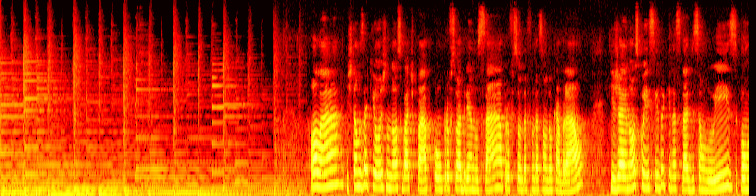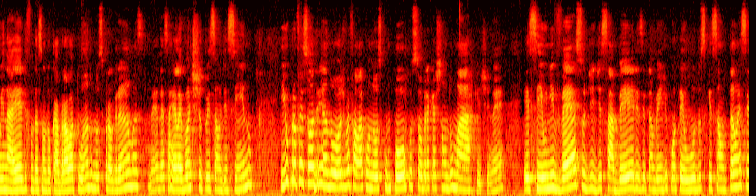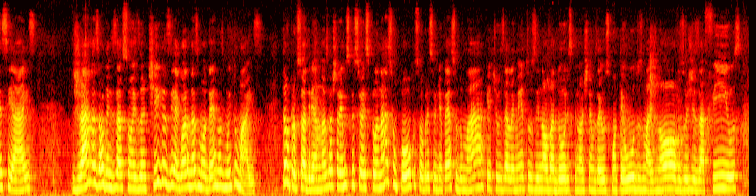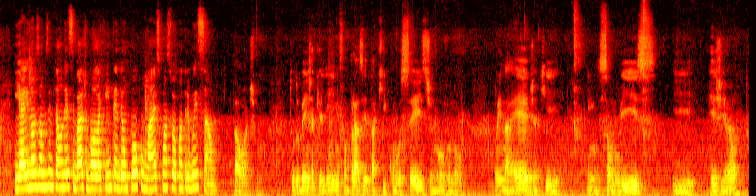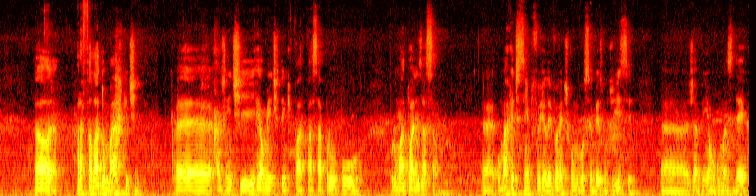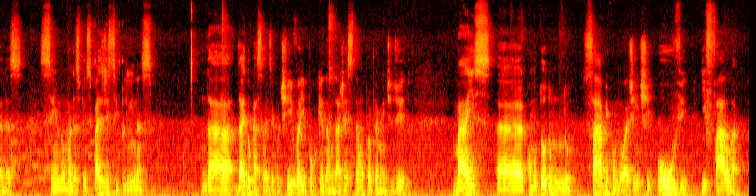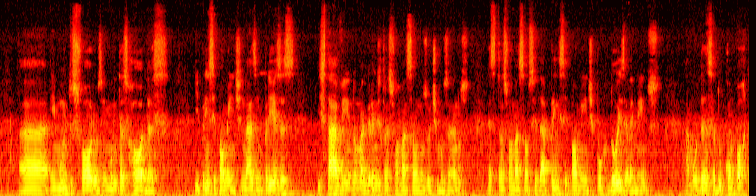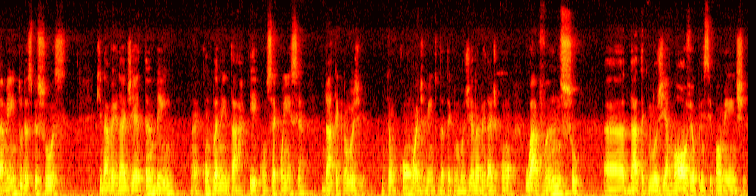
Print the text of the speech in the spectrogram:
Olá, estamos aqui hoje no nosso bate-papo com o professor Adriano Sá, professor da Fundação Dom Cabral, que já é nosso conhecido aqui na cidade de São Luís, com o INAED, Fundação Dom Cabral, atuando nos programas né, dessa relevante instituição de ensino. E o professor Adriano hoje vai falar conosco um pouco sobre a questão do marketing, né? Esse universo de, de saberes e também de conteúdos que são tão essenciais já nas organizações antigas e agora nas modernas muito mais. Então, professor Adriano, nós gostaríamos que o senhor explanasse um pouco sobre esse universo do marketing, os elementos inovadores que nós temos aí, os conteúdos mais novos, os desafios. E aí nós vamos então nesse bate-bola aqui entender um pouco mais com a sua contribuição. Tá ótimo. Tudo bem, Jaqueline? Foi um prazer estar aqui com vocês de novo no no INAED aqui em São Luís e região. Para falar do marketing, é, a gente realmente tem que passar por, por, por uma atualização. É, o marketing sempre foi relevante, como você mesmo disse, é, já vem algumas décadas sendo uma das principais disciplinas da, da educação executiva e, por que não, da gestão propriamente dito. Mas, uh, como todo mundo sabe, como a gente ouve e fala uh, em muitos fóruns, em muitas rodas, e principalmente nas empresas, está havendo uma grande transformação nos últimos anos. Essa transformação se dá principalmente por dois elementos: a mudança do comportamento das pessoas, que na verdade é também né, complementar e consequência da tecnologia. Então, com o advento da tecnologia, na verdade, com o avanço uh, da tecnologia móvel, principalmente,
